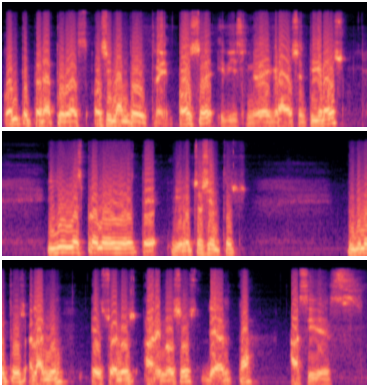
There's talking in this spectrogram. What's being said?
con temperaturas oscilando entre 12 y 19 grados centígrados y lluvias promedios de 1.800 milímetros al año en suelos arenosos de alta acidez.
